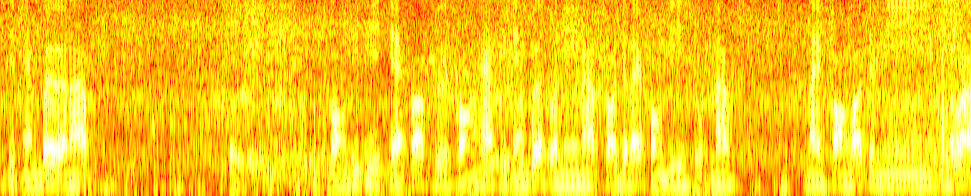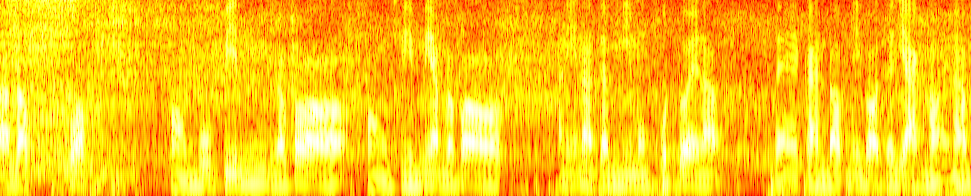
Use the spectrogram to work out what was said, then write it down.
20แอมเบอร์นะครับ กล่องที่พี่แจกก็คือกล่อง 50แอมเบอร์ตัวนี้นะครับ ก็จะได้ของดีสุดนะครับ ในกล่องก็จะมีเขาเรียกว่าดอกพวกของบูปินแล้วก็ของฟรีเมียมแล้วก็อันนี้น่าจะมีมงกุฎด้วยนะครับ แต่การดรอปนี่ก็จะยากหน่อยนะครับ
